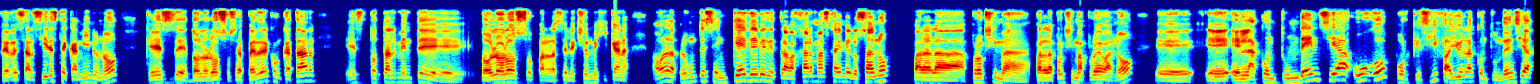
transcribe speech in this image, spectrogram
resarcir este camino, ¿no? Que es eh, doloroso. O sea, perder con Qatar es totalmente doloroso para la selección mexicana. Ahora la pregunta es en qué debe de trabajar más Jaime Lozano para la próxima, para la próxima prueba, ¿no? Eh, eh, en la contundencia, Hugo, porque sí falló en la contundencia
